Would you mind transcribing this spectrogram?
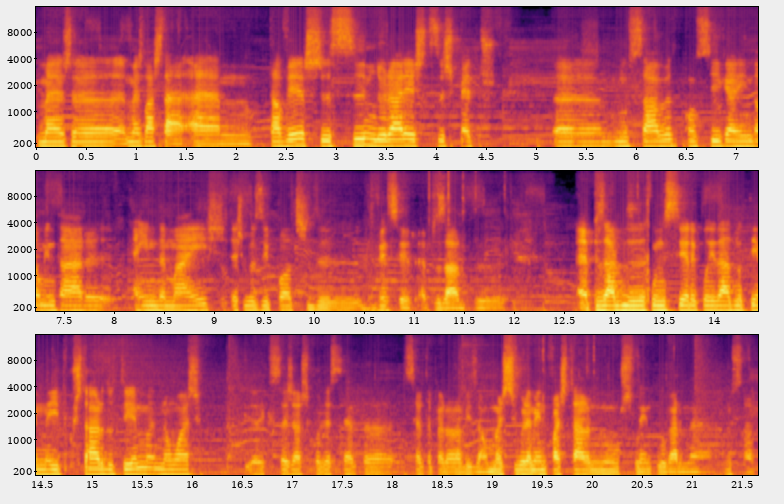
mas, uh, mas lá está. Um, talvez se melhorar estes aspectos uh, no sábado consiga ainda aumentar ainda mais as suas hipóteses de, de vencer, apesar de apesar de reconhecer a qualidade no tema e de gostar do tema, não acho que, seja a escolha certa, certa para a Eurovisão, mas seguramente vai estar num excelente lugar na, no sábado.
